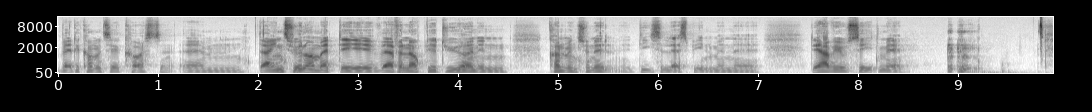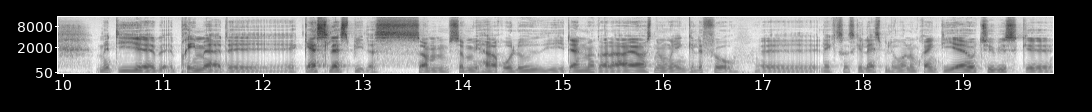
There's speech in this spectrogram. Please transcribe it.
hvad det kommer til at koste. Øhm, der er ingen tvivl om, at det i hvert fald nok bliver dyrere end en konventionel diesellastbil, men øh, det har vi jo set med, med de øh, primært øh, gaslastbiler, som, som vi har rullet ud i Danmark, og der er også nogle enkelte få øh, elektriske lastbiler rundt omkring. De er jo typisk øh,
